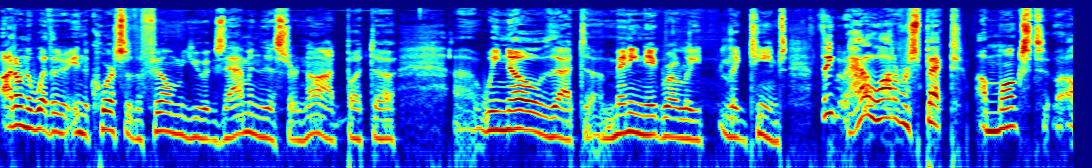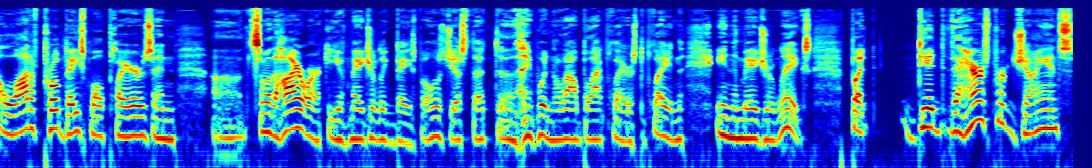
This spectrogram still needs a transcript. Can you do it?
I don't know whether in the course of the film you examine this or not, but uh, uh, we know that uh, many Negro League, League, teams they had a lot of respect amongst a lot of pro baseball players and uh, some of the hierarchy of Major League Baseball was just that uh, they wouldn't allow black players to play in the, in the major leagues. But did the Harrisburg Giants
